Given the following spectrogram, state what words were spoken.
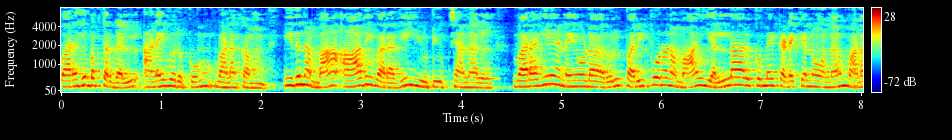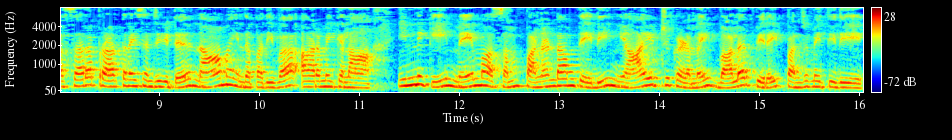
வரகி பக்தர்கள் அனைவருக்கும் வணக்கம். இது நம்ம ஆதி வரகி யூடியூப் சேனல். வரகி அணையோட அருள் பரிபூரணமா எல்லாருக்குமே கிடைக்கணும்னு மனசார பிரார்த்தனை செஞ்சுக்கிட்டு நாம இந்த பதிவை ஆரம்பிக்கலாம். இன்னைக்கு மே மாசம் பன்னெண்டாம் தேதி ஞாயிற்றுக்கிழமை வளர்பிறை பஞ்சமி திதி.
